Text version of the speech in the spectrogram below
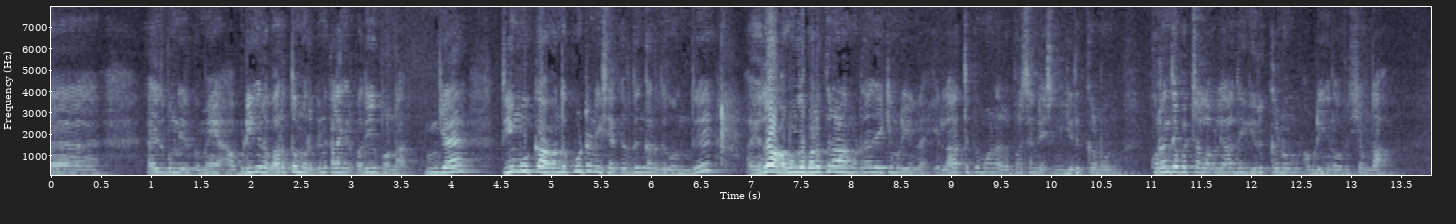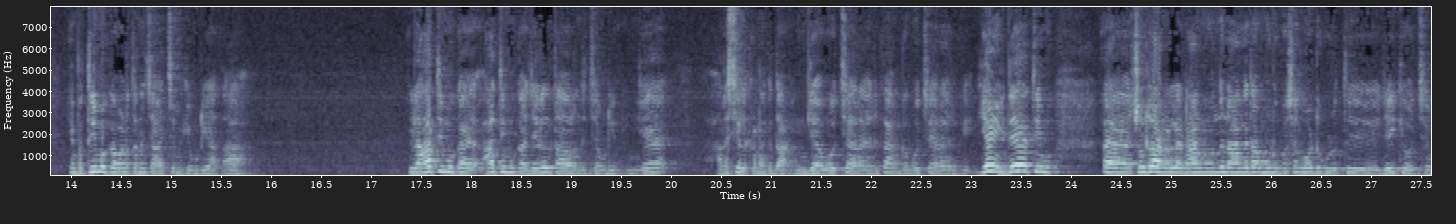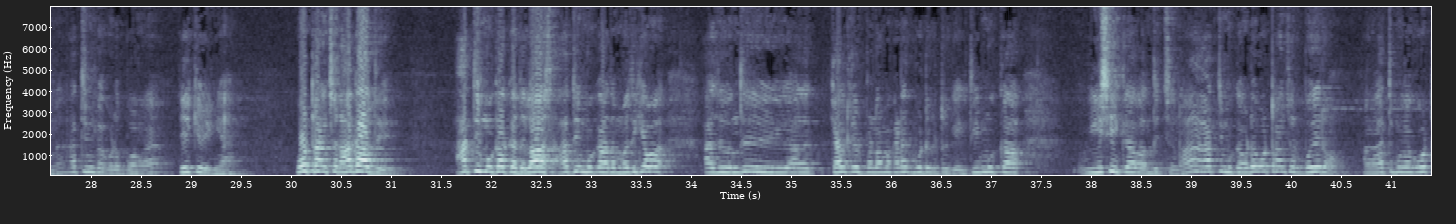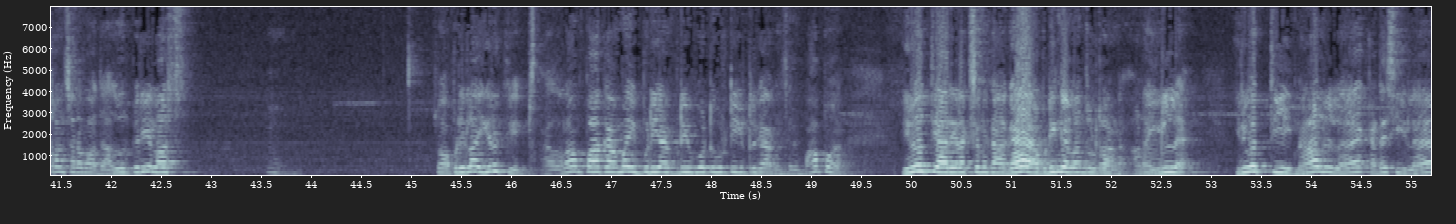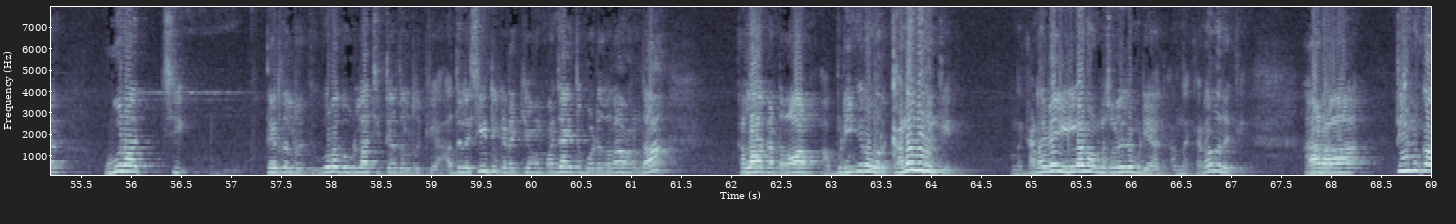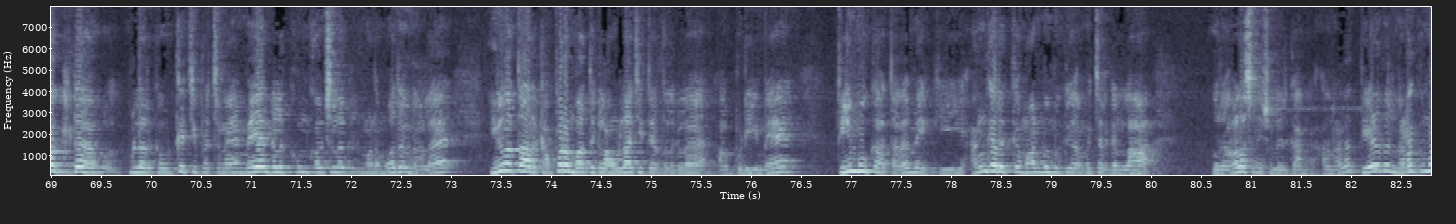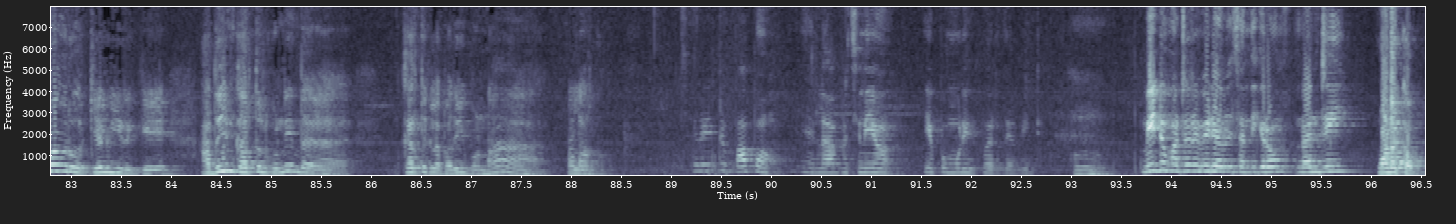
இது பண்ணியிருக்குமே அப்படிங்கிற வருத்தம் இருக்குன்னு கலைஞர் பதிவு பண்ணார். இங்கே திமுக வந்து கூட்டணி சேர்க்கறதுங்கிறது வந்து ஏதோ அவங்க பலத்தினால மட்டும்தான் ஜெயிக்க முடியல எல்லாத்துக்குமான ரெப்ரசன்டேஷன் இருக்கணும். குறைஞ்சபட்ச லெவலையாவது இருக்கணும் அப்படிங்கிற ஒரு விஷயம் தான் இப்போ திமுக வேலை ஆட்சி அமைக்க முடியாதா? இல்லை அதிமுக அதிமுக ஜெயலலிதா இருந்துச்சு அப்படின்னு. இங்கே அரசியல் கணக்கு தான். இங்கே ஓச்சியாராக இருக்குது அங்கே ஓச்சியாராக இருக்குது ஏன் இதே திமு சொல்கிறாங்கல்ல நாங்கள் வந்து நாங்கள் தான் மூணு பர்சன்ட் ஓட்டு கொடுத்து ஜெயிக்க வச்சோன்னு அதிமுக கூட போங்க ஜெயிக்க வைங்க. ஓட் ட்ரான்ஸ்ஃபர் ஆகாது. அதிமுகக்கு அது லாஸ் அதிமுக அதை மதிக்க அது வந்து அதை கால்குலேட் பண்ணாமல் கணக்கு போட்டுக்கிட்டு இருக்கு. திமுக விசிக வந்துச்சுன்னா அதிமுகவோட ஓட் ட்ரான்ஸ்ஃபர் போயிடும் அங்கே அதிமுக ஓட் ட்ரான்ஸ்ஃபர் ஆகாது. அது ஒரு பெரிய லாஸ் ஸோ அப்படிலாம் இருக்குது அதெல்லாம் பார்க்காம இப்படியா இப்படி போட்டு உருட்டிக்கிட்டு இருக்காங்க. சரி பார்ப்போம். இருபத்தி ஆறு எலெக்ஷனுக்காக அப்படிங்க எல்லாம் சொல்கிறாங்க ஆனால் இல்லை. இருபத்தி நாலில் கடைசியில் ஊராட்சி தேர்தல் இருக்குது ஊரக உள்ளாட்சி தேர்தல் இருக்குது அதில் சீட்டு கிடைக்கும். பஞ்சாயத்து போர்டு இதெல்லாம் வந்தால் நல்லா கட்டலாம் அப்படிங்கிற ஒரு கனவு இருக்குது அந்த கனவே இல்லைன்னு அவங்கள சொல்லிட முடியாது. அந்த கனவு இருக்குது ஆனால் திமுக கிட்ட உள்ள இருக்க உட்கட்சி பிரச்சனை மேயர்களுக்கும் கவுன்சிலர்களுக்குமான மோதல்னால இருபத்தாறுக்கு அப்புறம் பார்த்துக்கலாம் உள்ளாட்சி தேர்தல்களை அப்படின்னு திமுக தலைமைக்கு அங்கே இருக்க மாண்புமிகு அமைச்சர்கள்லாம் ஒரு ஆலோசனை சொல்லியிருக்காங்க. அதனால தேர்தல் நடக்குமாங்கிற ஒரு கேள்வி இருக்கு. அதையும் கருத்தில் கொண்டு இந்த கருத்துக்களை பதிவு பண்ணால் நல்லாயிருக்கும் சரிட்டு பார்ப்போம். எல்லா பிரச்சனையும் எப்போ முடிவுக்கு வருது அப்படின்ட்டு. மீண்டும் மற்றொரு வீடியோவில் சந்திக்கிறோம். நன்றி. வணக்கம்.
